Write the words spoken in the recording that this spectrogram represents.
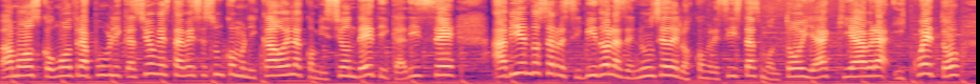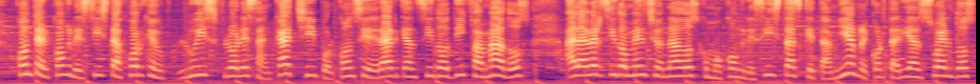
Vamos con otra publicación. Esta vez es un comunicado de la Comisión de Ética. Dice, habiéndose recibido las denuncias de los congresistas Montoya, Quiabra y Cueto contra el congresista Jorge Luis Flores Ancachi por considerar que han sido difamados al haber sido mencionados como congresistas que también recortarían sueldos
